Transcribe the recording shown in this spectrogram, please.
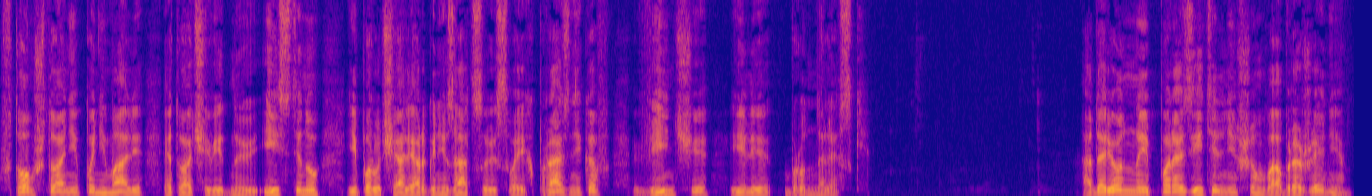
в том, что они понимали эту очевидную истину и поручали организацию своих праздников Винчи или Бруннеллески одаренный поразительнейшим воображением,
